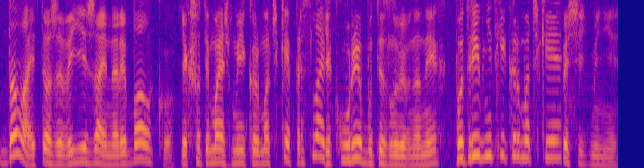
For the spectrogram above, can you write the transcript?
Давай теж виїжджай на рибалку. Якщо ти маєш мої кормачки, прислай, яку рибу ти зловив на них. Потрібні такі кормачки, пишіть мені.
